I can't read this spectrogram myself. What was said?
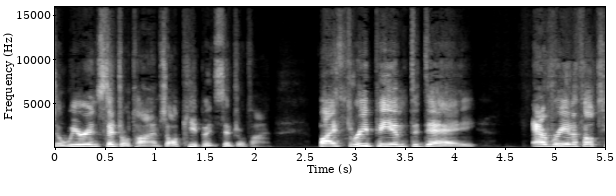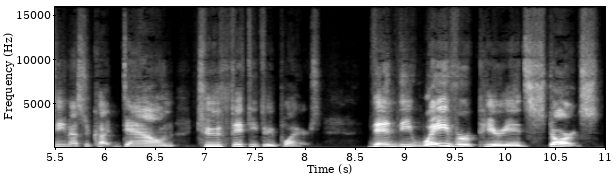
So we're in Central Time, so I'll keep it Central Time. By 3 p.m. today, every NFL team has to cut down to 53 players. Then the waiver period starts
